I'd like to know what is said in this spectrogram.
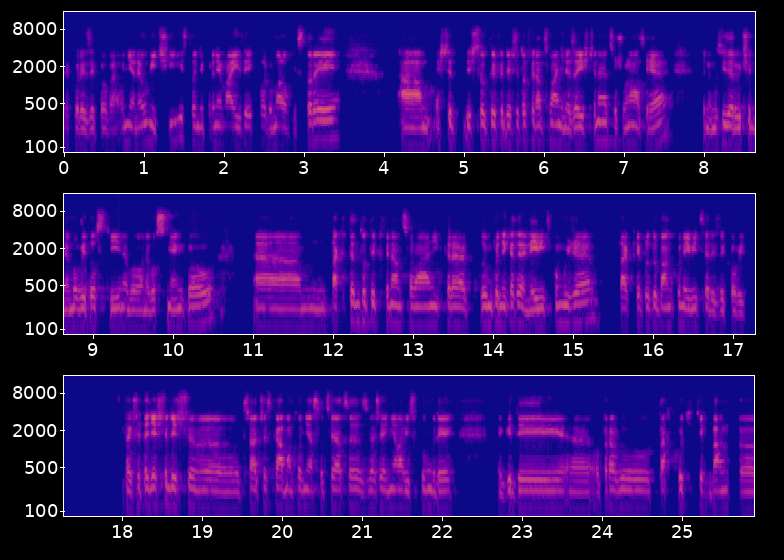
jako rizikové. Oni je neumí číst, oni pro ně mají jejich malou historii a ještě, když, jsou ty, když je to financování nezajištěné, což u nás je, že nemusíte ručit nemovitostí nebo, nebo směnkou, um, tak tento typ financování, které tomu podnikateli nejvíc pomůže, tak je pro tu banku nejvíce rizikový. Takže teď ještě, když uh, třeba Česká bankovní asociace zveřejnila výzkum, kdy kdy eh, opravdu ta chuť těch bank eh,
